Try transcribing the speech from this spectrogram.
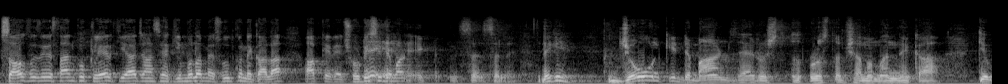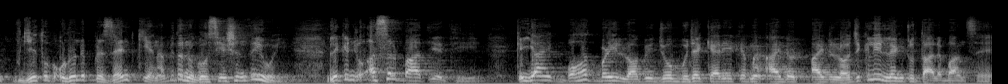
ساؤتھ وزیرستان کو کلیئر کیا جہاں سے حکیم اللہ محسود کو نکالا؟ آپ کہتے ہیں چھوٹی سی ڈیمانڈ دیکھیں جو ان کی ڈیمانڈز ہیں رستم شاہ محمد نے کہا کہ یہ تو انہوں نے پریزنٹ کیا نا، ابھی تو نیگوسیشن نہیں ہوئی۔ لیکن جو اصل بات یہ تھی کہ یہاں ایک بہت بڑی لابی جو مجھے کہہ رہی ہے کہ میں آئیڈیولوجیکلی لنک ٹو طالبان سے۔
